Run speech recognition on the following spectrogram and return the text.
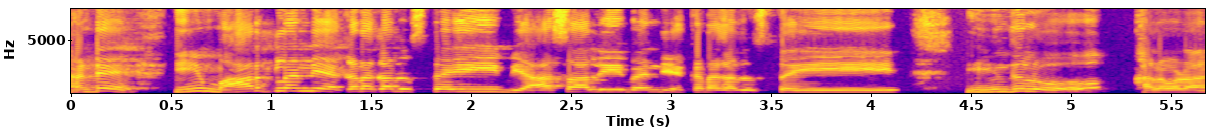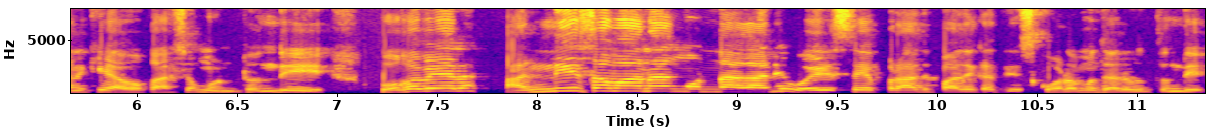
అంటే ఈ మార్కులన్నీ ఎక్కడ కలుస్తాయి? వ్యాసాలు ఇవన్నీ ఎక్కడ కలుస్తాయి? ఇందులో కలవడానికి అవకాశం ఉంటుంది. ఒకవేళ అన్నీ సమానంగా ఉన్నా కానీ వయసే ప్రాతిపాదిక తీసుకోవడం జరుగుతుంది.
